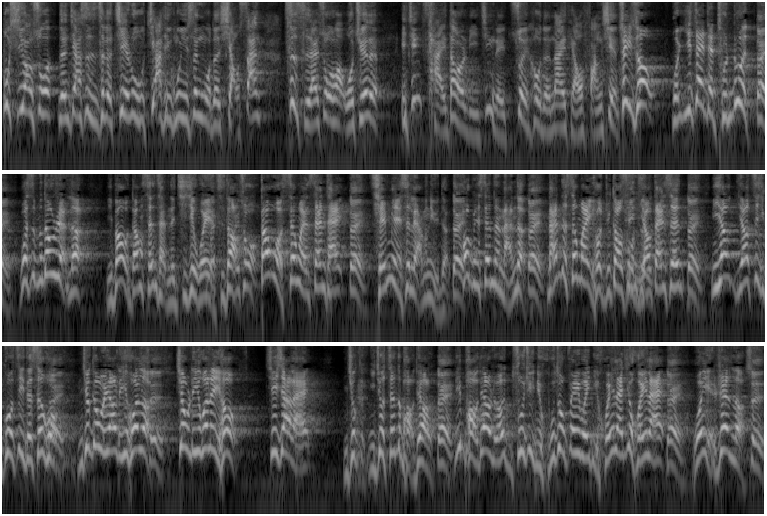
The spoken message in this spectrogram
不希望说人家是这个介入家 庭婚姻生活的小三。自此来说的话，我觉得已经踩到了李静蕾最后的那一条防线。所以说我一再的吞论，对我什么都忍了。你把我当生产的机器，我也知道。没错。当我生完三胎，对，前面是两个女的，对，后面生的男的，对，男的生完以后，你就告诉我你要单身，对，你要你要自己过自己的生活，你就跟我要离婚了，是，就离婚了以后，接下来。你就你就真的跑掉了，对，你跑掉了，你出去你胡作非为，你回来就回来，对，我也认了，是，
